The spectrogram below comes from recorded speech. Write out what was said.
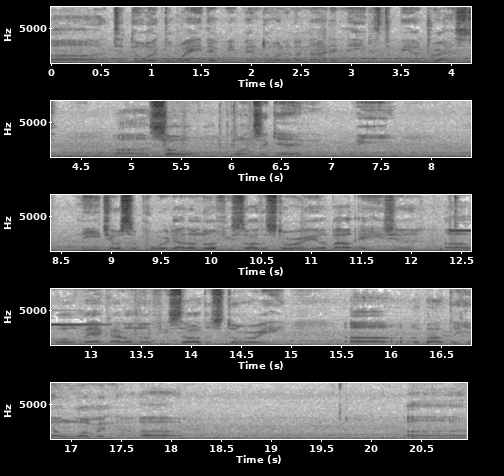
uh, to do it the way that we've been doing it or not, it needs to be addressed. Uh, so once again, we need your support. I don't know if you saw the story about Asia uh, Womack. I don't know if you saw the story uh, about the young woman, uh, uh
